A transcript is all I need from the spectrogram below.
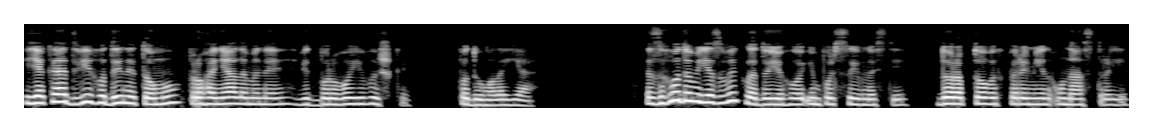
яка дві години тому проганяла мене від борової вишки? подумала я. Згодом я звикла до його імпульсивності, до раптових перемін у настрої,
